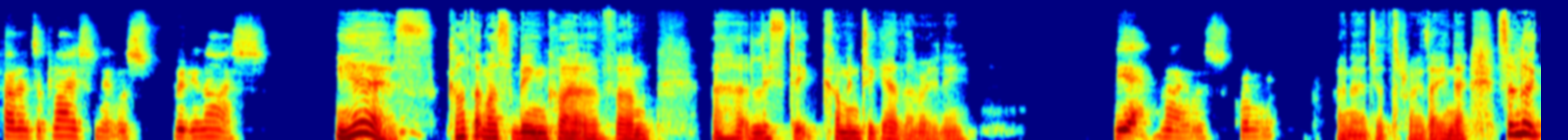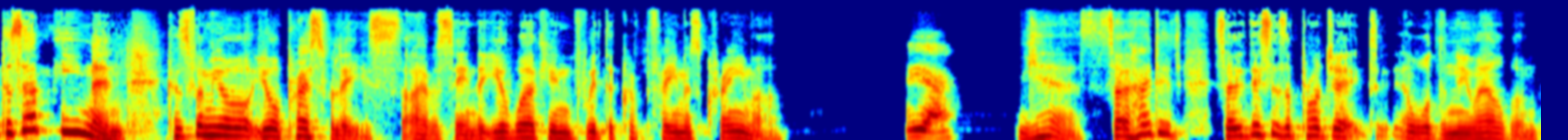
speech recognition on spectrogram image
fell into place, and it was really nice. Yes, God, that must have been quite a, um, a holistic coming together, really. Yeah, no, it was great. I know to throw that in there. So, look, does that mean then, because from your your press release that I was seeing, that you're working with the famous Kramer? Yeah. Yes. So, how did so this is a project or the new album?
